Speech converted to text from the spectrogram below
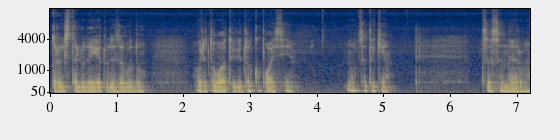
300 людей я туди заведу врятувати від окупації. Ну, це таке. Це все нерви.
